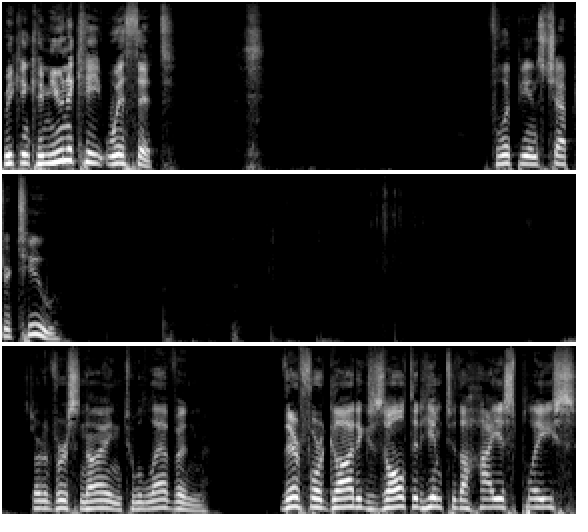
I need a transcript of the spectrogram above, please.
we can communicate with it. Philippians chapter 2. Start at verse 9 to 11. Therefore, God exalted him to the highest place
